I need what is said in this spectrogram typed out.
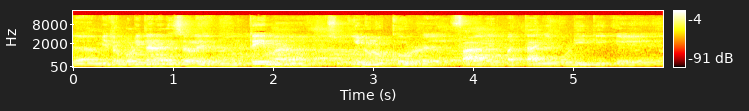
la metropolitana di Salerno è un tema su cui non occorre fare battaglie politiche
